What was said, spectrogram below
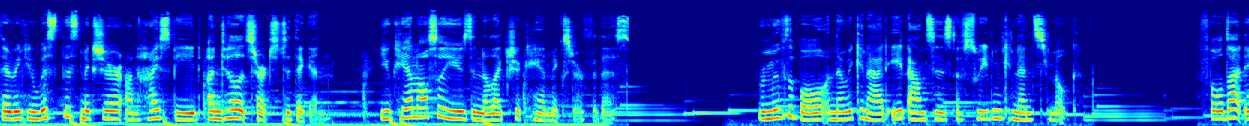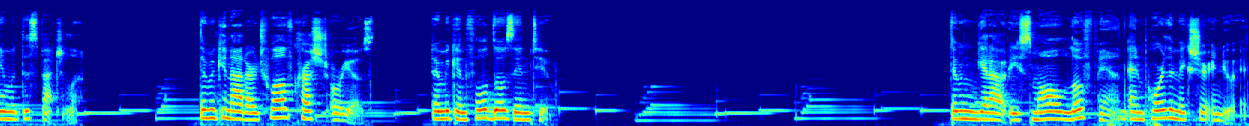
Then we can whisk this mixture on high speed until it starts to thicken. You can also use an electric hand mixer for this. Remove the bowl and then we can add 8 ounces of sweetened condensed milk. Fold that in with the spatula. Then we can add our 12 crushed Oreos. Then we can fold those in too. Then we can get out a small loaf pan and pour the mixture into it.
